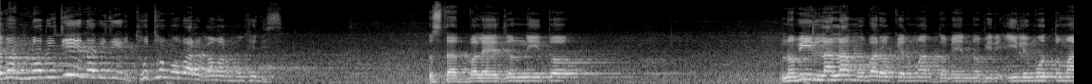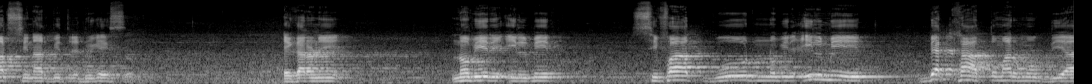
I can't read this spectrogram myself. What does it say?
এবং নবীজি, নবীজির থুথু মোবারক আমার মুখে দিছে। উস্তাদ বলে এই জন্যই তো নবীর লালা মুবারকের মাধ্যমে নবীর ইলমও তোমার সিনার ভিতরে ঢুকেছে এ কারণে নবীর ইলমির সিফাত, গুণ, নবীর ইলমির ব্যাখ্যা তোমার মুখ দিয়া,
